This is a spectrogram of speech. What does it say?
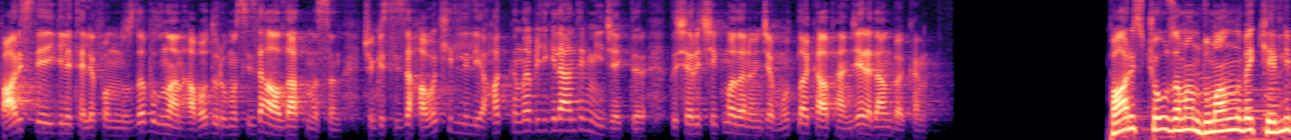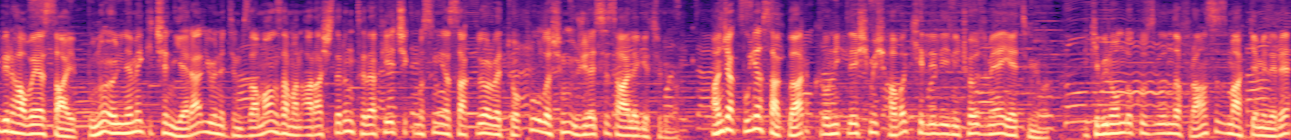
Paris'le ilgili telefonunuzda bulunan hava durumu sizi aldatmasın. Çünkü sizi hava kirliliği hakkında bilgilendirmeyecektir. Dışarı çıkmadan önce mutlaka pencereden bakın. Paris çoğu zaman dumanlı ve kirli bir havaya sahip. Bunu önlemek için yerel yönetim zaman zaman araçların trafiğe çıkmasını yasaklıyor ve toplu ulaşımı ücretsiz hale getiriyor. Ancak bu yasaklar kronikleşmiş hava kirliliğini çözmeye yetmiyor. 2019 yılında Fransız mahkemeleri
